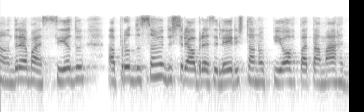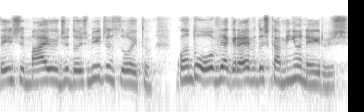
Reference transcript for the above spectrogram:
André Macedo, a produção industrial brasileira está no pior patamar desde maio de 2018, quando houve a greve dos caminhoneiros.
